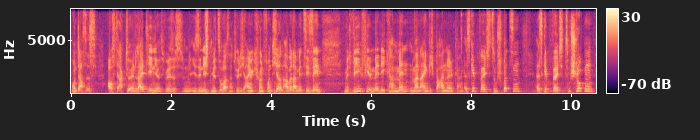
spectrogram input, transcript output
Und das ist aus der aktuellen Leitlinie, ich will Sie nicht mit sowas natürlich eigentlich konfrontieren, aber damit Sie sehen, mit wie vielen Medikamenten man eigentlich behandeln kann. Es gibt welche zum Spritzen, es gibt welche zum Schlucken,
